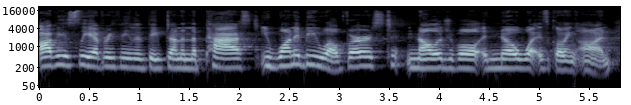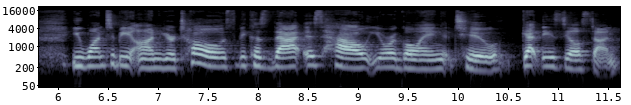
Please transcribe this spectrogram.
obviously everything that they've done in the past. You want to be well versed, knowledgeable, and know what is going on. You want to be on your toes because that is how you are going to get these deals done.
